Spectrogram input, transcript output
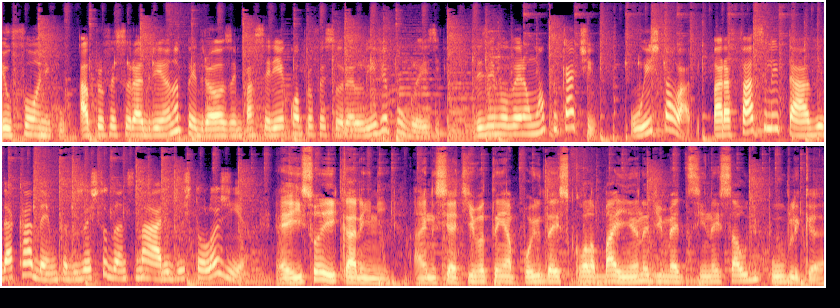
Eufônico, a professora Adriana Pedrosa, em parceria com a professora Lívia Puglese, desenvolveram um aplicativo, o Histolab, para facilitar a vida acadêmica dos estudantes na área de histologia. É isso aí, Karine. A iniciativa tem apoio da Escola Baiana de Medicina e Saúde Pública,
